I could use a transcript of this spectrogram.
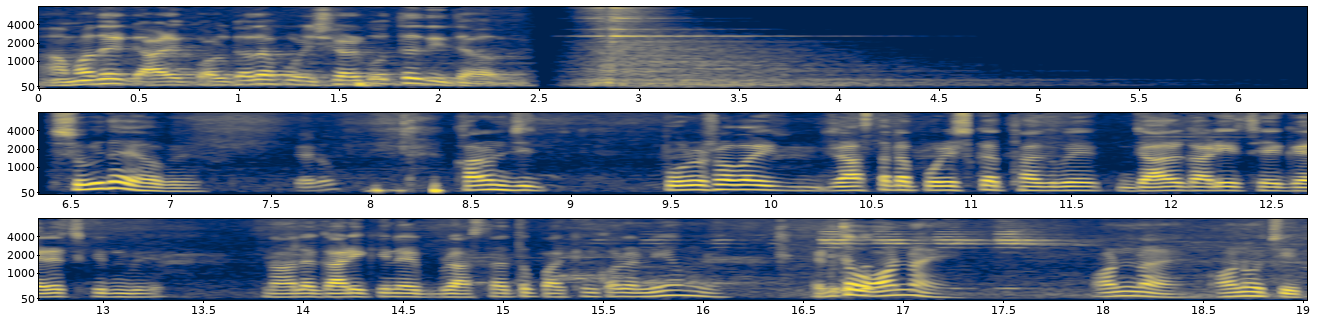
আমাদের গাড়ি কলকাতা পরিষ্কার করতে দিতে হবে। সুবিধাই হবে। কেন? কারণ যে পৌরসভায় রাস্তাটা পরিষ্কার থাকবে যার গাড়ি সে গ্যারেজ কিনবে নাহলে গাড়ি কিনে রাস্তায় তো পার্কিং করার নিয়ম নেই। এটা তো অন্যায় অন্যায় অনুচিত।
